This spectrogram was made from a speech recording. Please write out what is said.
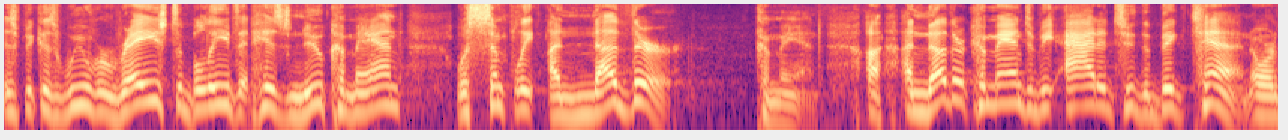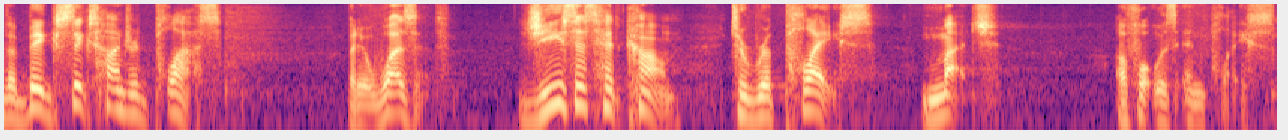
is because we were raised to believe that his new command was simply another command, uh, another command to be added to the Big Ten or the Big 600 plus. But it wasn't. Jesus had come to replace much of what was in place.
